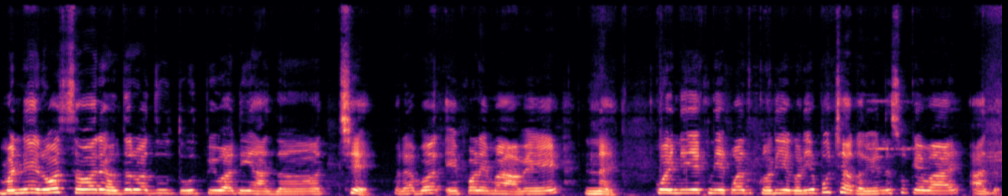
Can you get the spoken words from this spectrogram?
મને રોજ સવારે હળદરવાળું દૂધ પીવાની આદત છે. બરાબર? એ પણ એમાં આવે નહીં. કોઈની એકની એક વાત ઘડીએ ઘડીએ પૂછ્યા કર્યું એને શું કહેવાય? આદત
